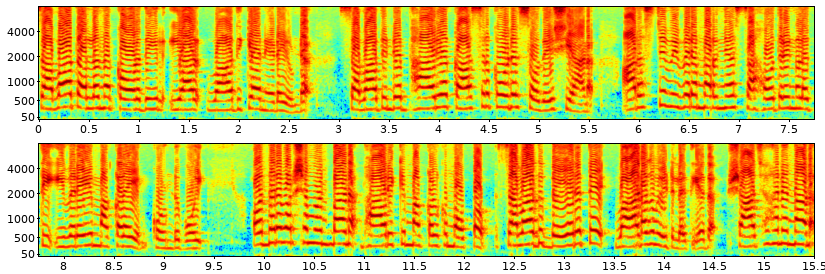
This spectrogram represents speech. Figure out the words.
സവാദ് അല്ലെന്ന കോടതിയിൽ ഇയാൾ വാദിക്കാനിടയുണ്ട്. സവാദിന്റെ ഭാര്യ കാസർഗോഡ് സ്വദേശിയാണ്. അറസ്റ്റ് വിവരമറിഞ്ഞ സഹോദരങ്ങളെത്തി ഇവരെയും മക്കളെയും കൊണ്ടുപോയി. ഒന്നര വർഷം മുൻപാണ് ഭാര്യയ്ക്കും മക്കൾക്കും ഒപ്പം സവാദ് ബേരത്തെ വാടക വീട്ടിലെത്തിയത്. ഷാജഹാൻ എന്നാണ്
